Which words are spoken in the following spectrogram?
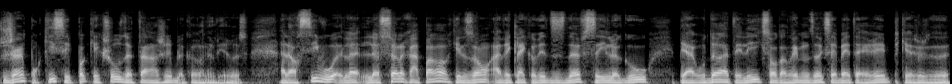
gens pour qui c'est pas quelque chose de tangible le coronavirus. Alors si vous, le, seul rapport qu'ils ont avec la COVID-19, c'est le goût puis Arruda à télé qui sont en train de nous dire que c'est bien terrible puis que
